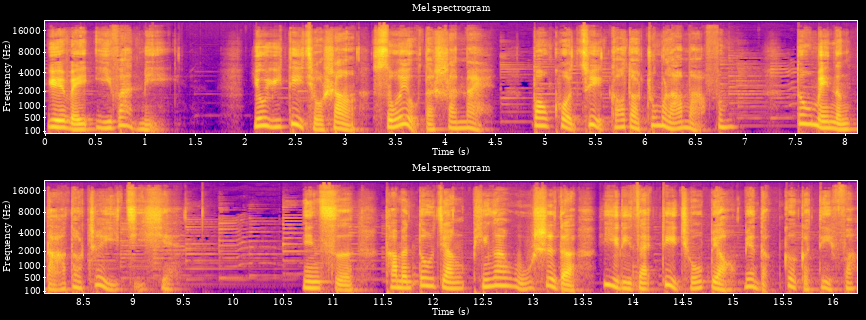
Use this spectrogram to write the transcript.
约为一万米。由于地球上所有的山脉，包括最高的珠穆朗玛峰，都没能达到这一极限。因此，他们都将平安无事地屹立在地球表面的各个地方。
